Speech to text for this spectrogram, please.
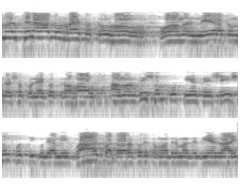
আমার ছেলেরা তোমরা একত্র হও, ও আমার মেয়েরা তোমরা সকলে একত্র হও, আমার যে সম্পত্তি আছে সেই সম্পত্তিগুলি আমি ভাগ বাটোয়ারা করে তোমাদের মাঝে দিয়ে যাই।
